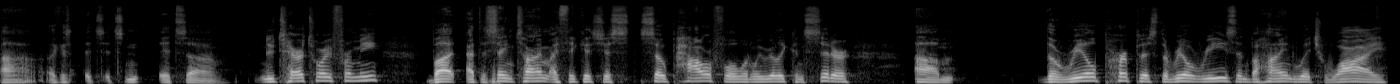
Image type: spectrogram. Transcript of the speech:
uh, like it's, it's, it's, it's uh, new territory for me. But at the same time, I think it's just so powerful when we really consider um, the real purpose, the real reason behind which why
